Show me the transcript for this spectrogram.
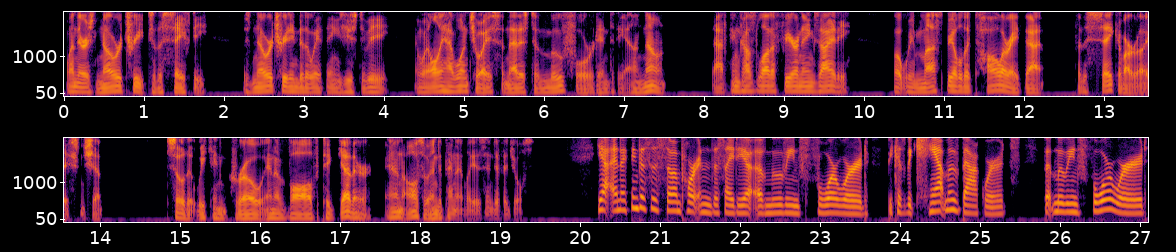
when there's no retreat to the safety, there's no retreating to the way things used to be, and we only have one choice, and that is to move forward into the unknown. That can cause a lot of fear and anxiety, but we must be able to tolerate that for the sake of our relationship so that we can grow and evolve together and also independently as individuals. Yeah. And I think this is so important this idea of moving forward because we can't move backwards, but moving forward,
